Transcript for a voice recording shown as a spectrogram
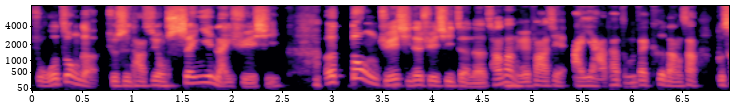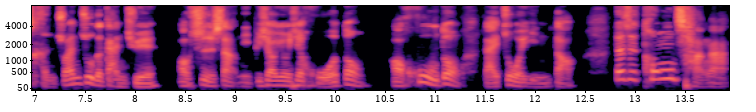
着重的就是他是用声音来学习；而动觉型的学习者呢，常常你会发现，哎呀，他怎么在课堂上不是很专注的感觉？哦，事实上你必须要用一些活动、哦互动来作为引导。但是通常啊，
